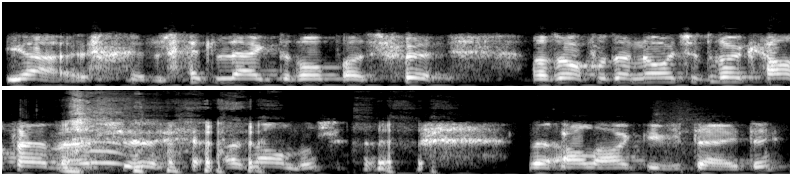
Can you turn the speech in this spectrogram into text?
Ja, het lijkt erop als we, alsof we er nooit zo druk gehad hebben als, uh, als anders. Bij alle activiteiten.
